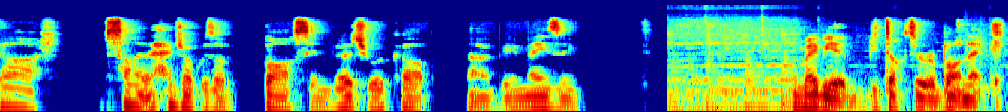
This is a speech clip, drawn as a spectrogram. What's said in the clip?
Gosh, if Sonic the Hedgehog was a boss in Virtual Cop, that would be amazing. Or maybe it'd be Dr. Robotnik.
